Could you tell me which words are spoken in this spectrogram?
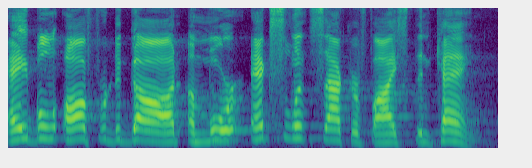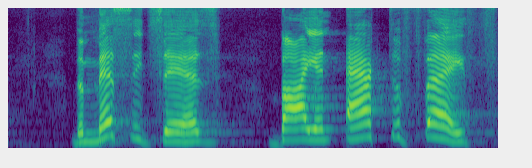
Abel offered to God a more excellent sacrifice than Cain. The message says, by an act of faith,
